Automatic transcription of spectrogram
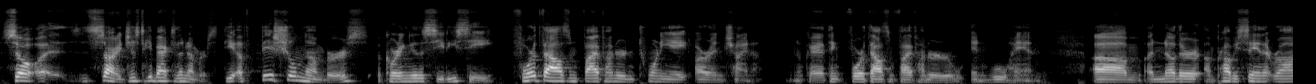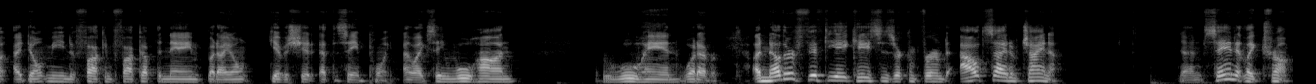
So, uh, sorry, just to get back to the numbers. The official numbers, according to the CDC, 4,528 are in China. Okay, I think 4,500 in Wuhan. Um, another, I'm probably saying that wrong. I don't mean to fucking fuck up the name, but I don't give a shit at the same point. I like saying Wuhan or Wuhan, whatever. Another 58 cases are confirmed outside of China. I'm saying it like Trump.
